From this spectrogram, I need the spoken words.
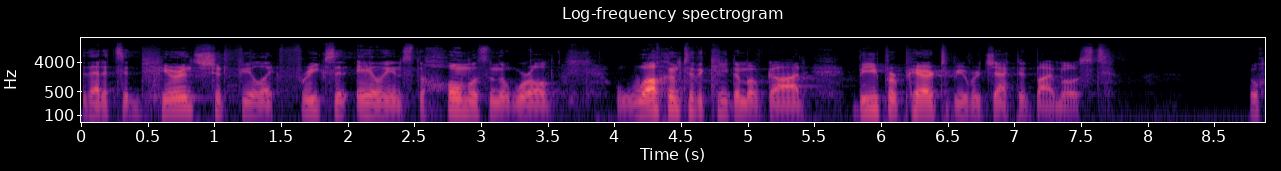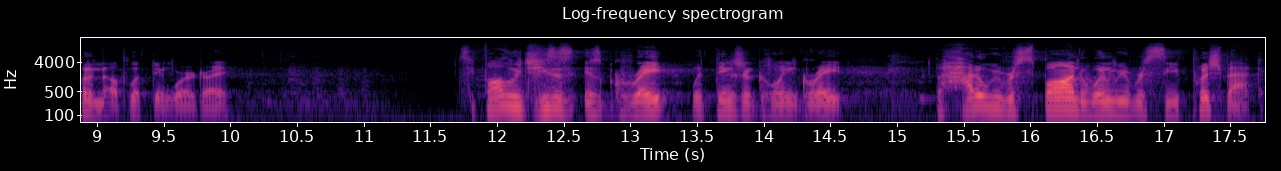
that its adherents should feel like freaks and aliens, the homeless in the world. Welcome to the kingdom of God. Be prepared to be rejected by most. What an uplifting word, right? See, following Jesus is great when things are going great. But how do we respond when we receive pushback?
